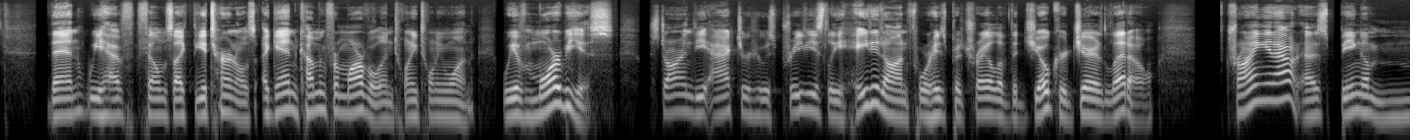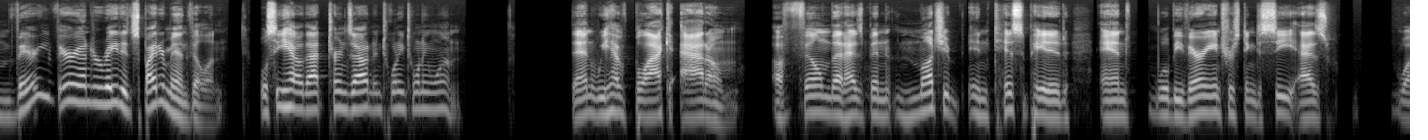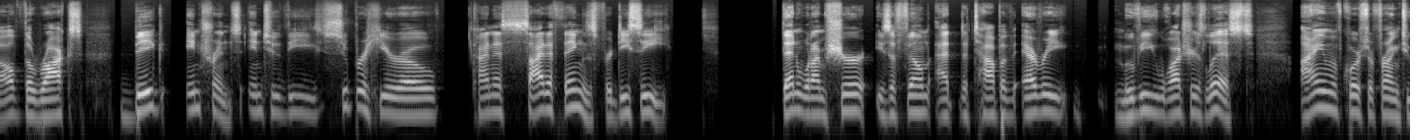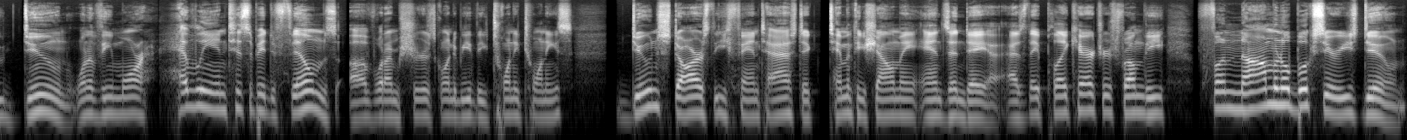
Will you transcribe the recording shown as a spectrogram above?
Then we have films like The Eternals, again coming from Marvel in 2021. We have Morbius, starring the actor who was previously hated on for his portrayal of the Joker, Jared Leto trying it out as being a very, very underrated Spider Man villain. We'll see how that turns out in 2021. Then we have Black Adam, a film that has been much anticipated and will be very interesting to see as, well, The Rock's big entrance into the superhero kind of side of things for DC. Then, what I'm sure is a film at the top of every movie watcher's list I am, of course, referring to Dune, one of the more heavily anticipated films of what I'm sure is going to be the 2020s. Dune stars the fantastic Timothy Chalamet and Zendaya as they play characters from the phenomenal book series Dune.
